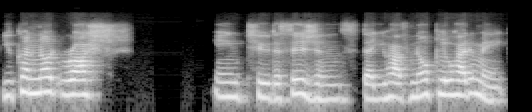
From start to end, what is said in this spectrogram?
You cannot rush into decisions that you have no clue how to make.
